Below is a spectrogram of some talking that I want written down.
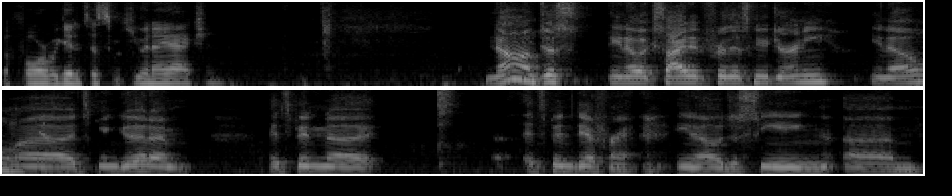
before we get into some Q and A action? No, I'm just you know excited for this new journey. You know, Mhm. uh, it's been good. I'm. It's been. Uh, it's been different. You know, just seeing um,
